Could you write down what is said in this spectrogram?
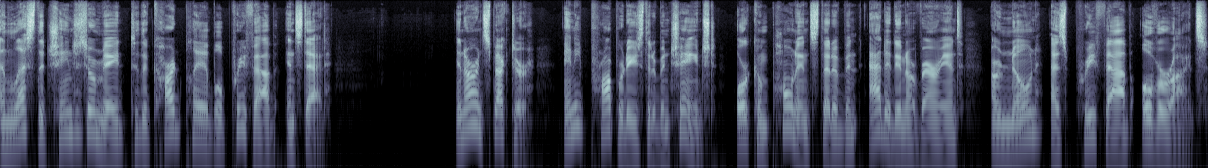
unless the changes are made to the card playable prefab instead. In our inspector, any properties that have been changed or components that have been added in our variant are known as prefab overrides.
